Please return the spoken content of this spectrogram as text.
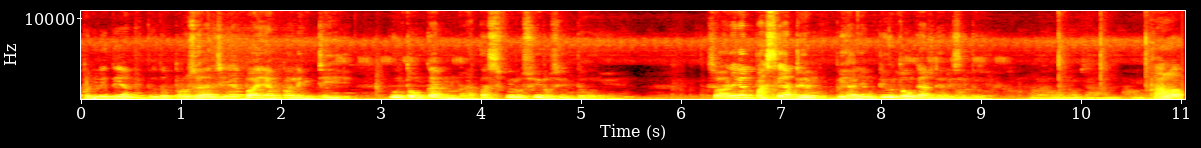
penelitian itu tuh perusahaan siapa yang paling diuntungkan atas virus-virus itu soalnya kan pasti ada yang pihak yang diuntungkan dari situ Kalau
